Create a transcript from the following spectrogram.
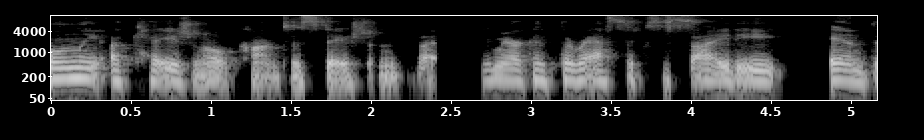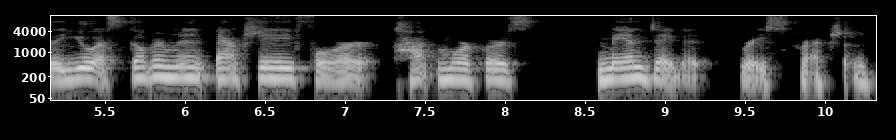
only occasional contestation. But the American Thoracic Society and the US government actually for cotton workers mandated race correction.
